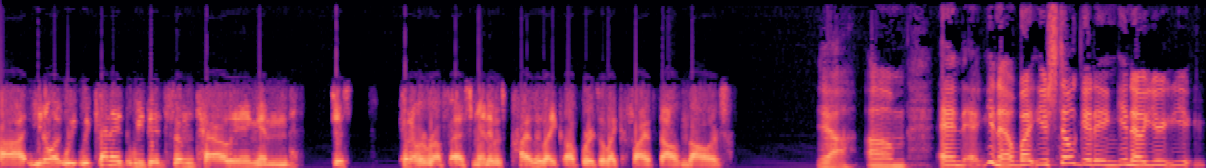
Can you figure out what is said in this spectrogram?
Uh, you know what? We we kind of we did some tallying and just kind of a rough estimate. It was probably like upwards of like five thousand dollars. Yeah. Um, and uh, you know, but you're still getting, you know, you're, you,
